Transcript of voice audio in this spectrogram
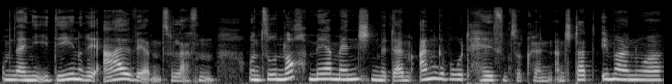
um deine Ideen real werden zu lassen und so noch mehr Menschen mit deinem Angebot helfen zu können, anstatt immer nur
